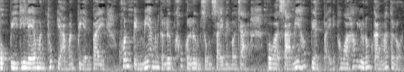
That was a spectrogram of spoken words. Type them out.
หกปีที่แล้วมันทุกอย่างมันเปลี่ยนไป คนเป็นเมียมันก็เริ่มเขาก็เริ่มสงสัยแมันบ่จ้าเพราะว่าสามีเขาเปลี่ยนไปนี่เพราะว่าเขาอยู่น้ำกันมาตลอด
